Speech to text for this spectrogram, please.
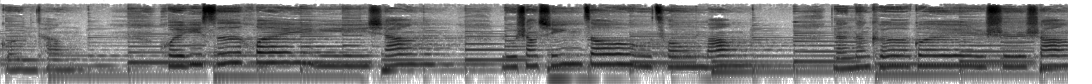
滚烫，回忆似回响，路上行走匆忙，难能可贵世上。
